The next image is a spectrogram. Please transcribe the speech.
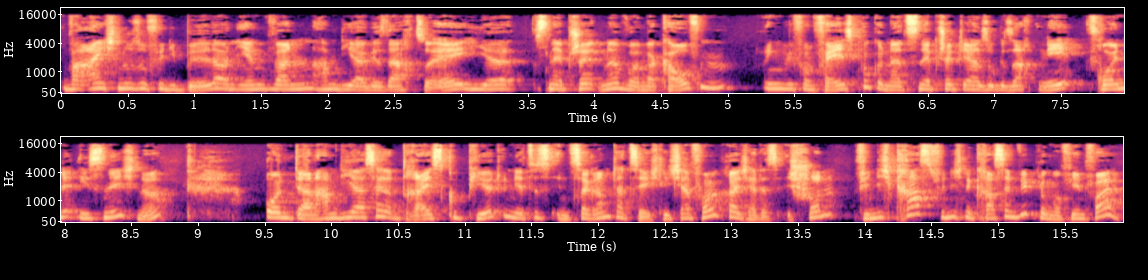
war eigentlich nur so für die Bilder und irgendwann haben die ja gesagt, so, ey, hier Snapchat, ne, wollen wir kaufen, irgendwie von Facebook und dann hat Snapchat ja so gesagt, nee, Freunde, ist nicht, ne? Und dann haben die das ja dreist kopiert und jetzt ist Instagram tatsächlich erfolgreicher. Das ist schon, finde ich krass, finde ich eine krasse Entwicklung auf jeden Fall.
